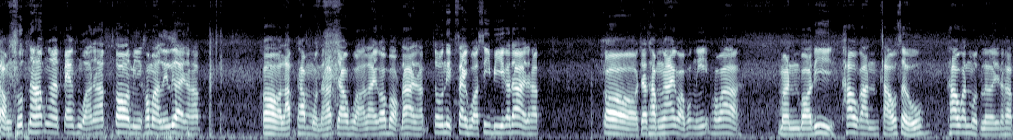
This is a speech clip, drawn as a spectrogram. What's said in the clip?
สองชุดนะครับ งานแปลงหัวนะครับ ก็มีเข้ามาเรื่อยๆนะครับ ก็รับทำหมดนะครับจะเอาหัวอะไรก็บอกได้นะครับโซนิกใส่หัว CB ก็ได้นะครับ ก็จะทำง่ายกว่าพวกนี้ เพราะว่ามันบอดี้เท่ากันเสาเสวเท่ากันหมดเลยนะครับ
